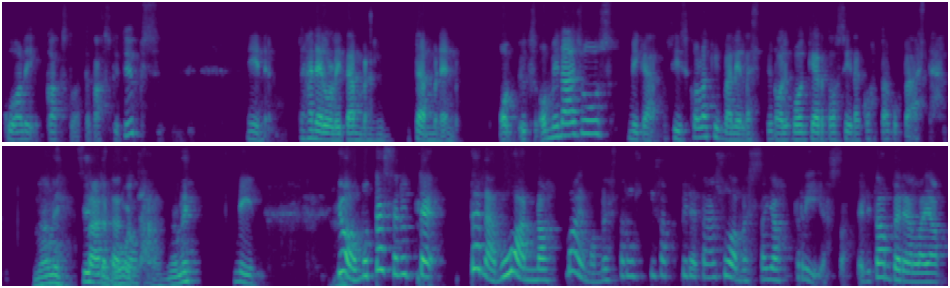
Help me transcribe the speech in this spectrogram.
kuoli 2021, niin hänellä oli tämmöinen yksi ominaisuus, mikä siskollakin välillä sitten oli. Voin kertoa siinä kohtaa, kun päästään. No niin, sitten päästään puhutaan. No niin. niin. Joo, mutta tässä nyt te, tänä vuonna maailmanmestaruuskisat pidetään Suomessa ja Riiassa. Eli Tampereella ja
